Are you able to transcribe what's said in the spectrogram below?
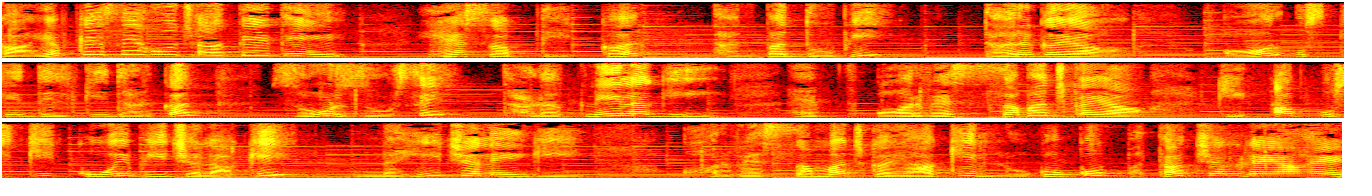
गायब कैसे हो जाते थे। यह सब देखकर धनपत धोबी डर गया और उसके दिल की धड़कन ज़ोर ज़ोर से धड़कने लगी। और वह समझ गया कि अब उसकी कोई भी चलाकी नहीं चलेगी। और वह समझ गया कि लोगों को पता चल गया है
